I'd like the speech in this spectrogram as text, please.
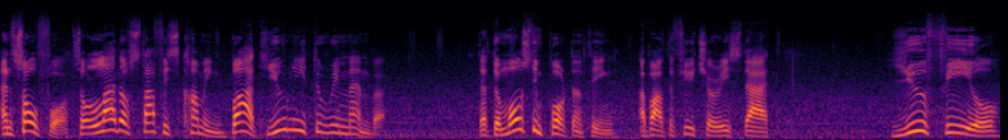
and so forth. So a lot of stuff is coming, but you need to remember that the most important thing about the future is that you feel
